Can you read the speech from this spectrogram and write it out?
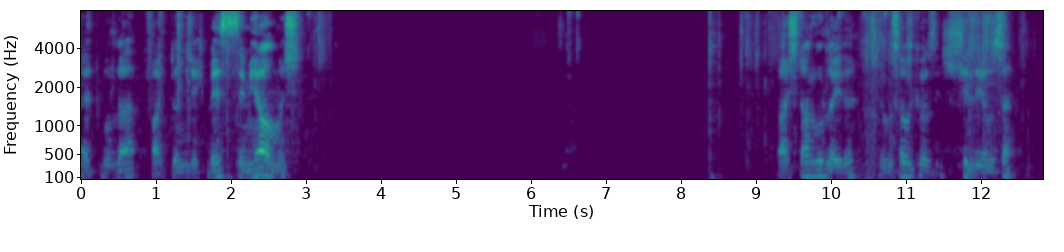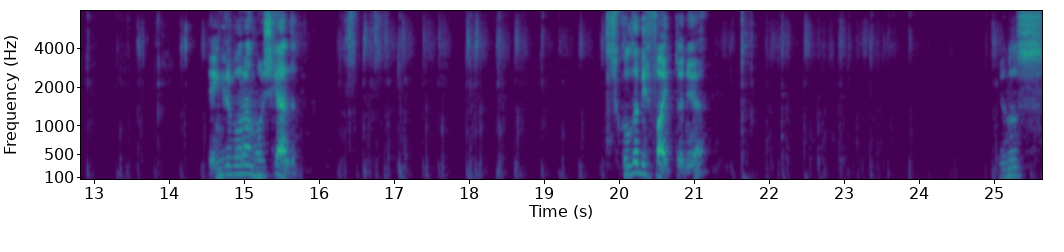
Evet burada fight dönecek. Bes Semih'i almış. Başlar buradaydı. Yunus'a bakıyoruz. İki killi Yunus'a. Engri Boran hoş geldin. School'da bir fight dönüyor. Yunus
